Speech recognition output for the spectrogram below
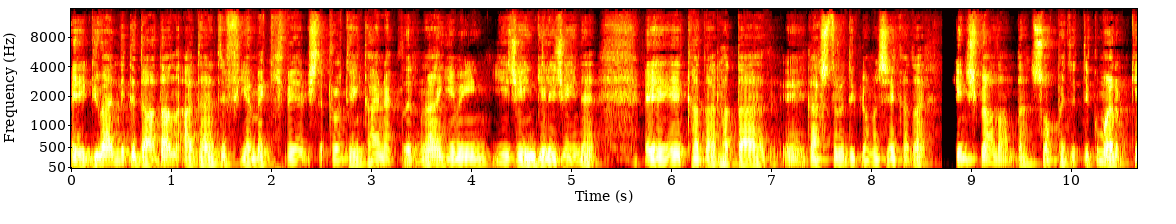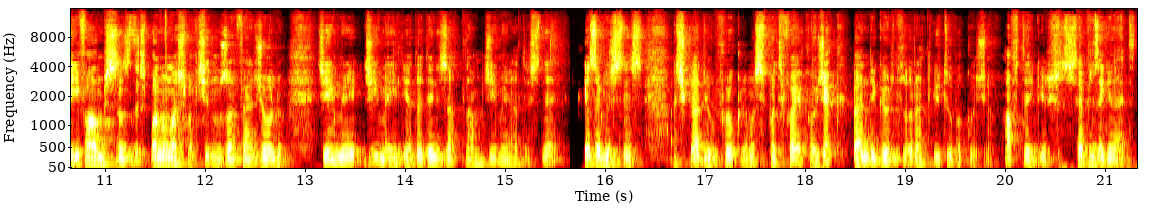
e, güvenli gıdadan alternatif yemek ve işte protein kaynaklarına yemeğin, yiyeceğin geleceğine e, kadar hatta e, gastrodiplomasiye kadar geniş bir alanda sohbet ettik. Umarım keyif almışsınızdır. Bana ulaşmak için Muzaffer Coğlu Gmail, ya da Deniz Atlam Gmail adresine yazabilirsiniz. Açık Radyo bu programı Spotify'a koyacak. Ben de görüntü olarak YouTube'a koyacağım. Haftaya görüşürüz. Hepinize günaydın.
